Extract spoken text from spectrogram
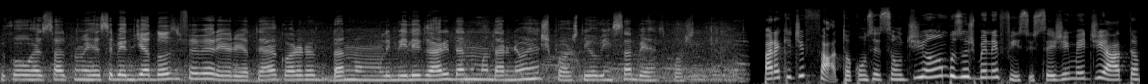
Ficou o resultado para me receber no dia 12 de fevereiro e até agora não me ligaram e não mandaram nenhuma resposta e eu vim saber a resposta. Para que de fato a concessão de ambos os benefícios seja imediata,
